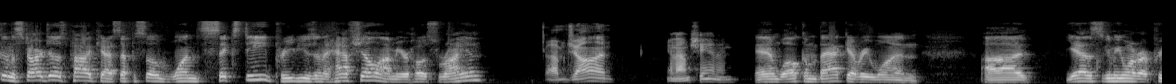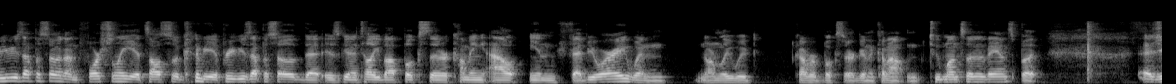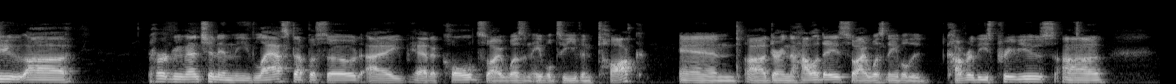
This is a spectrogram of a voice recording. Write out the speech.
Welcome to Star Joe's podcast, episode 160, previews and a half shell. I'm your host Ryan, I'm John. And I'm Shannon. and welcome back, everyone. Uh, yeah, this is gonna be one of our previews episode. Unfortunately, it's also gonna be a previews episode that is gonna tell you about books that are coming out in February, when normally we'd cover books that are gonna come out in two months in advance. But as you uh, heard me mention in the last episode, I had a cold, so I wasn't able to even talk. And uh, during the holidays, so I wasn't able to cover these previews uh,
